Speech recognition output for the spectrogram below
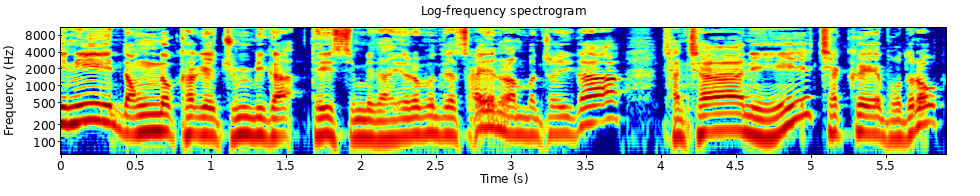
이 넉넉하게 준비가 돼 있습니다. 여러분들의 사연을 한번 저희가 찬찬히 체크해 보도록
